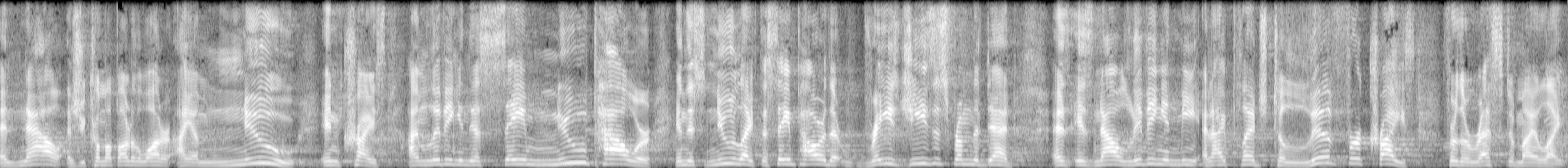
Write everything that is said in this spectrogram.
And now, as you come up out of the water, I am new in Christ. I'm living in this same new power, in this new life, the same power that raised Jesus from the dead as, is now living in me. And I pledge to live for Christ for the rest of my life.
